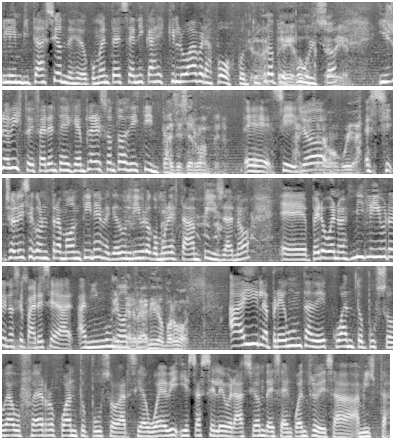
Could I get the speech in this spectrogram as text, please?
y la invitación desde Documenta Escénicas es que lo abras vos con tu propio pulso. y yo he visto diferentes ejemplares, son todos distintos. A veces se rompe, ¿no? Eh, sí, yo, sí, yo lo hice con Ultramontina y me quedó un libro como una estampilla, ¿no? Eh, pero bueno, es mi libro y no se parece a, ningún otro. Intervenido por vos ahí la pregunta de cuánto puso Gabo Ferro, cuánto puso García Huevi y esa celebración de ese encuentro y de esa amistad.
